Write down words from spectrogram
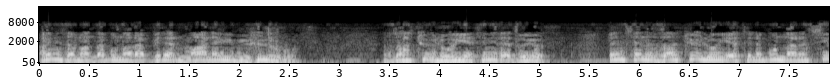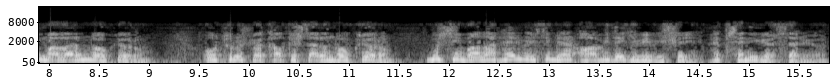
Aynı zamanda bunlara birer manevi mühür vur. Zat-ı üluhiyetini de duyur. Ben senin zat-ı üluhiyetini bunların simalarında okuyorum. Oturuş ve kalkışlarında okuyorum. Bu simalar her birisi birer abide gibi bir şey. Hep seni gösteriyor.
